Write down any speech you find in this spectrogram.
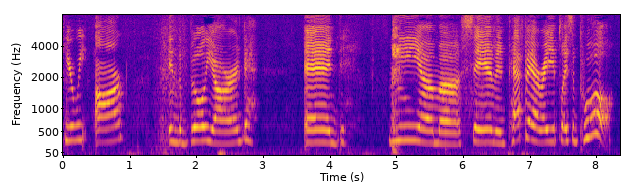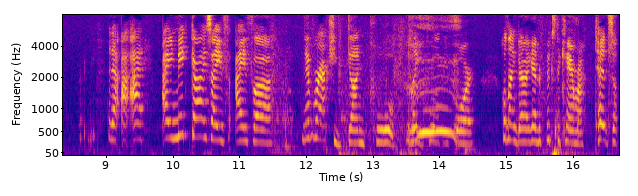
here we are in the billiard, and me, um, uh, Sam, and Pepe are ready to play some pool. And I, I, I admit, guys, I've, I've, uh, never actually done pool, played pool before. Hold on, guys, I gotta fix the camera. Up.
